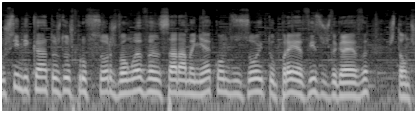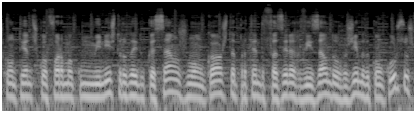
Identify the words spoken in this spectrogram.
Os sindicatos dos professores vão avançar amanhã com 18 pré-avisos de greve. Estão descontentes com a forma como o Ministro da Educação, João Costa, pretende fazer a revisão do regime de concursos.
